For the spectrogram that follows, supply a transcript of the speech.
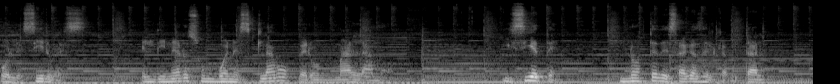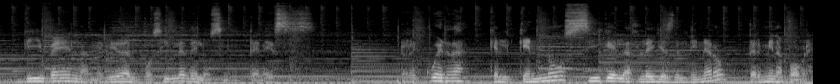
o le sirves. El dinero es un buen esclavo pero un mal amo. Y 7. No te deshagas del capital. Vive en la medida del posible de los intereses. Recuerda que el que no sigue las leyes del dinero termina pobre.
